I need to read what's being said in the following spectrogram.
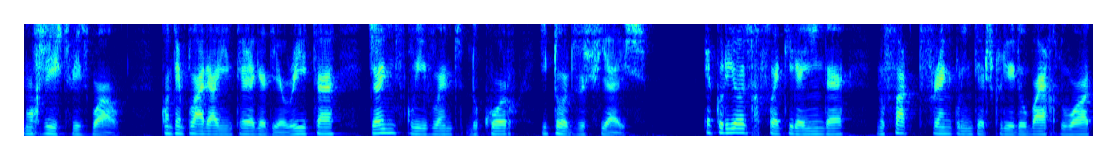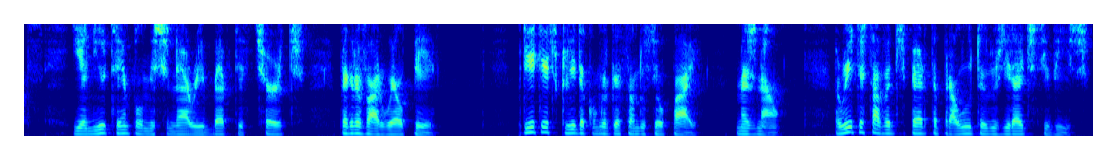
num registro visual. Contemplar a entrega de Arita, James Cleveland, do coro e todos os fiéis. É curioso refletir ainda no facto de Franklin ter escolhido o bairro do Watts e a New Temple Missionary Baptist Church para gravar o LP. Podia ter escolhido a congregação do seu pai, mas não. A Rita estava desperta para a luta dos direitos civis.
